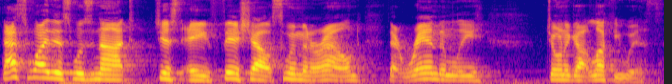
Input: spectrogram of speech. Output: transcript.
that's why this was not just a fish out swimming around that randomly Jonah got lucky with.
